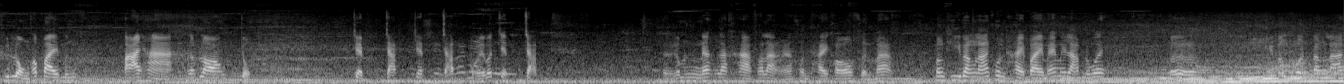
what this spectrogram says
คือหลงเข้าไปมึงตายหารับรองจบ เจ็บจัด เจ็บจัดบอกเลยว่าเจ็บจัดแต่ก็มันนะราคาฝรั่งนะ คนไทยเขาส่วนมาก บางทีบางร้านคนไทยไปแม่งไม่รับนะเว้ยเออมีบางคนบางร้าน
